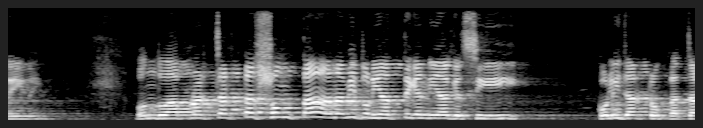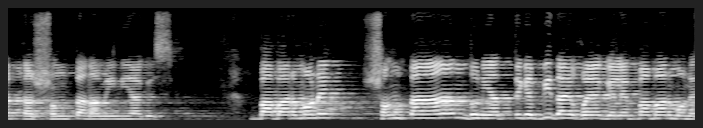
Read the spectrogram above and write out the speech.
দেই নাই। বন্ধু, আপনার চারটা সন্তান আমি দুনিয়ার থেকে নিয়ে গেছি। কলিজার টুকরা চারটা সন্তান আমি নিয়ে গেছি। বাবার মনে সন্তান দুনিয়ার থেকে বিদায় হয়ে গেলে বাবার মনে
